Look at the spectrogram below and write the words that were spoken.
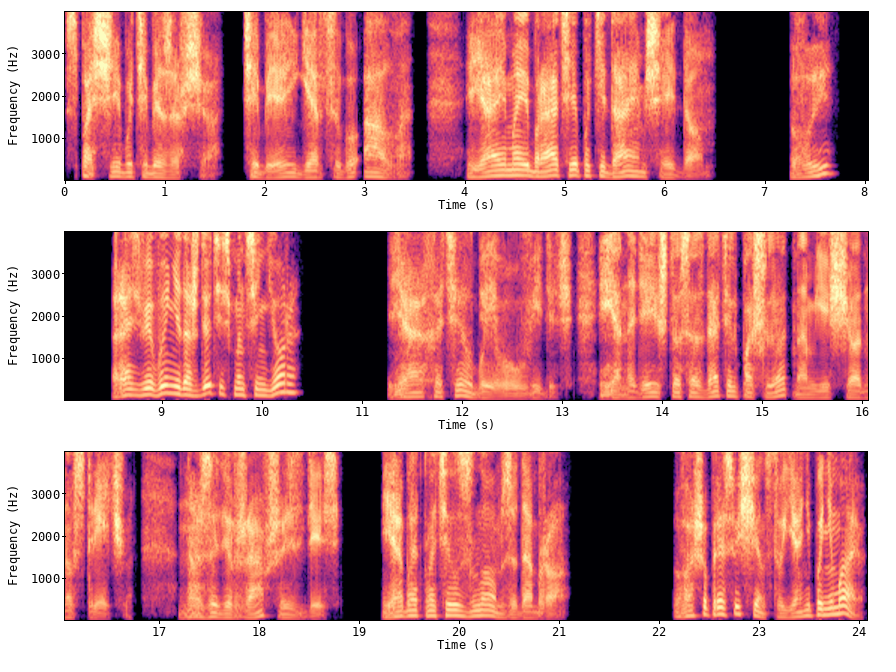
«Спасибо тебе за все. Тебе и герцогу Алва. Я и мои братья покидаем сей дом». «Вы? Разве вы не дождетесь мансиньора?» Я хотел бы его увидеть, и я надеюсь, что Создатель пошлет нам еще одну встречу. Но, задержавшись здесь, я бы отплатил злом за добро. Ваше Преосвященство, я не понимаю.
